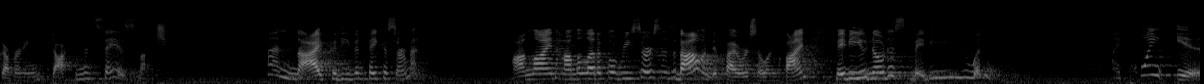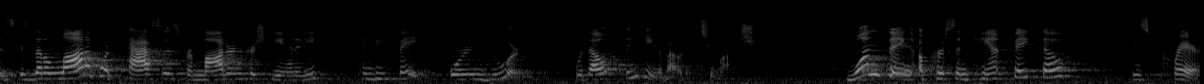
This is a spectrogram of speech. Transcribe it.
governing documents say as much. And I could even fake a sermon. Online homiletical resources abound if I were so inclined. Maybe you notice, maybe you wouldn't. My point is, is that a lot of what passes for modern Christianity can be faked or endured without thinking about it too much. One thing a person can't fake, though, is prayer.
